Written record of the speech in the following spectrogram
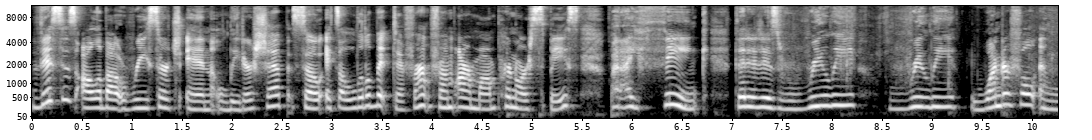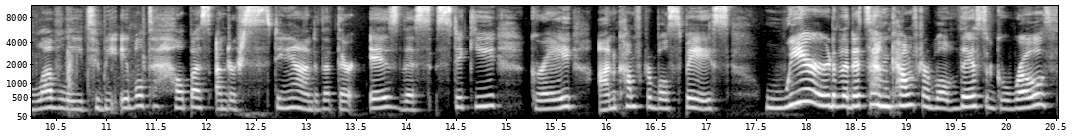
This is all about research in leadership. So it's a little bit different from our mompreneur space, but I think that it is really, really wonderful and lovely to be able to help us understand that there is this sticky, gray, uncomfortable space. Weird that it's uncomfortable, this growth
